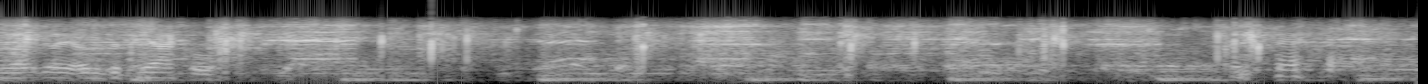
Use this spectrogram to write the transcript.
can regulate over the piano. Yeah.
